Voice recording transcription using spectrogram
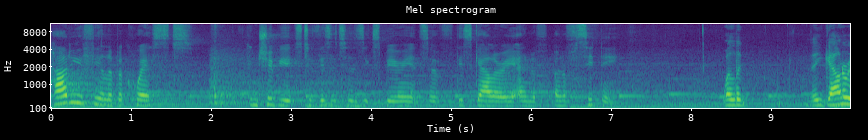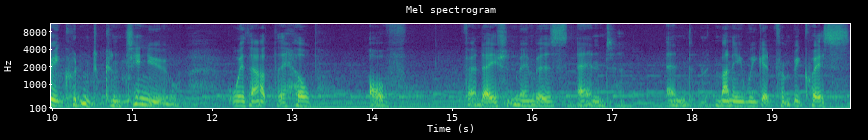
How do you feel a bequest contributes to visitors' experience of this gallery and of, and of Sydney? Well, the, the gallery couldn't continue without the help of foundation members and, and money we get from bequests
